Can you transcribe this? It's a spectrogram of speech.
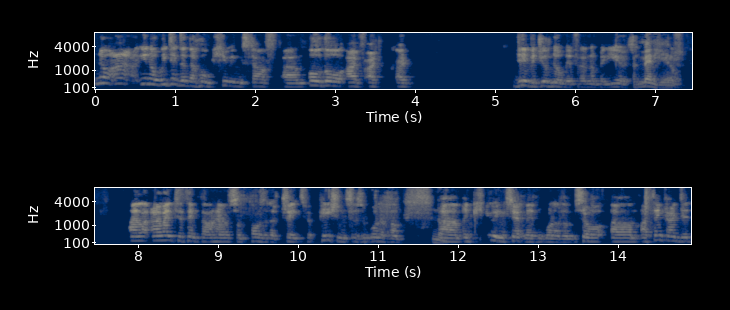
No, I, you know, we did the whole queuing stuff. Um, although I've, I, I, David, you've known me for a number of years. Many years. I, I like to think that I have some positive traits, but patience isn't one of them. No. Um, and queuing certainly isn't one of them. So um, I think I did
